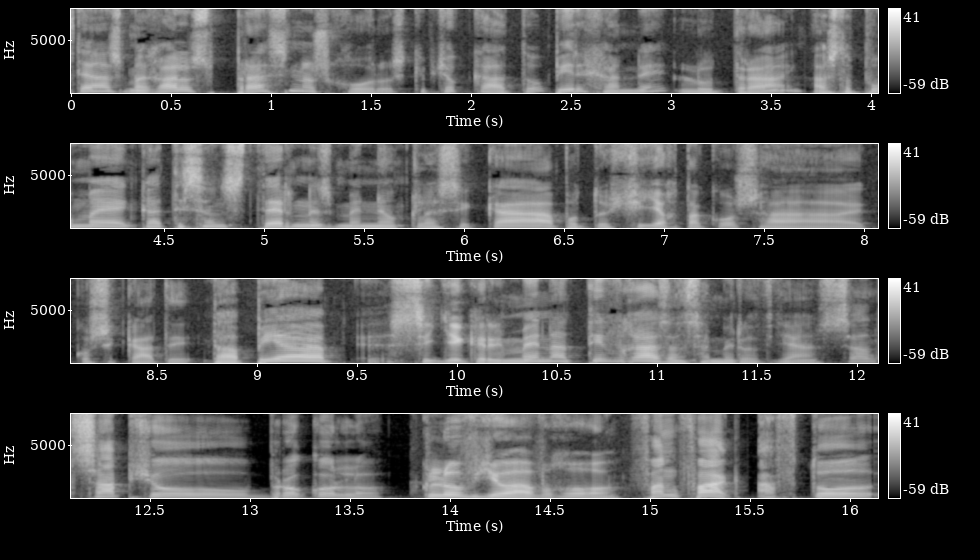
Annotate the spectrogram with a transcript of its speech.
Ήταν ένας μεγάλος πράσινος χώρος και πιο κάτω υπήρχαν λουτρά, ας το πούμε κάτι σαν στέρνες με νεοκλασικά από το 1820 κάτι, τα οποία ε, συγκεκριμένα τι βγάζαν σαν μυρωδιά; Σαν σάπιο μπρόκολο. Κλούβιο αυγό. Fun fact. Αυτό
